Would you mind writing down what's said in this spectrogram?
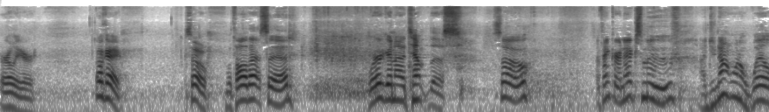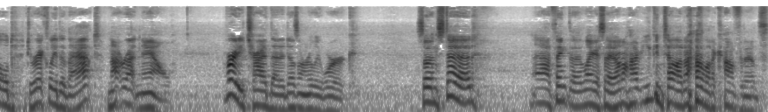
earlier. Okay, so with all that said, we're gonna attempt this. So, I think our next move, I do not want to weld directly to that, not right now. I've already tried that, it doesn't really work. So instead, I think that, like I said, I don't have, you can tell I don't have a lot of confidence.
